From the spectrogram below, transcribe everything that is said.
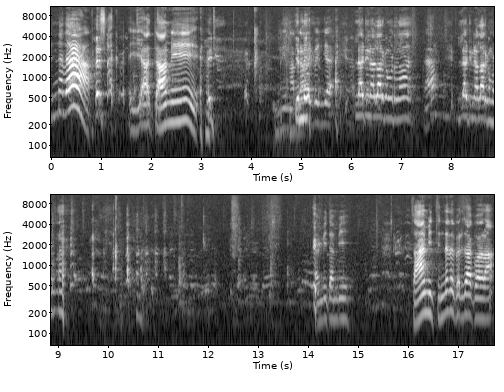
சின்னதா? பெருசாக்குவேன். ஐயா சாமி. நீ என்ன? இல்லாட்டி நல்லா இருக்க மாட்டேனா? இல்லாட்டி நல்லா இருக்க மாட்டேனா? தம்பி. சாமி சின்னதை பெருசாக்கு வரான்.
